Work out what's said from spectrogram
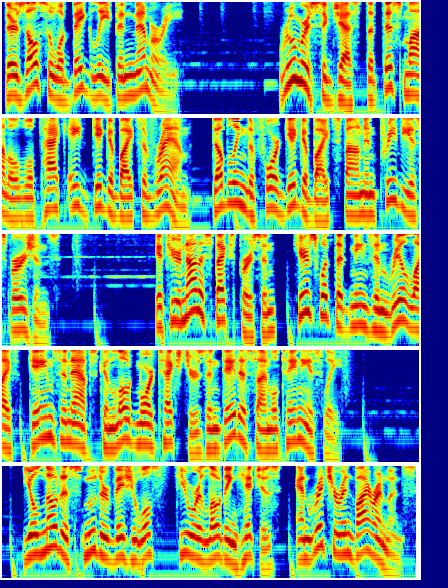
There's also a big leap in memory. Rumors suggest that this model will pack 8GB of RAM, doubling the 4GB found in previous versions. If you're not a specs person, here's what that means in real life games and apps can load more textures and data simultaneously. You'll notice smoother visuals, fewer loading hitches, and richer environments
